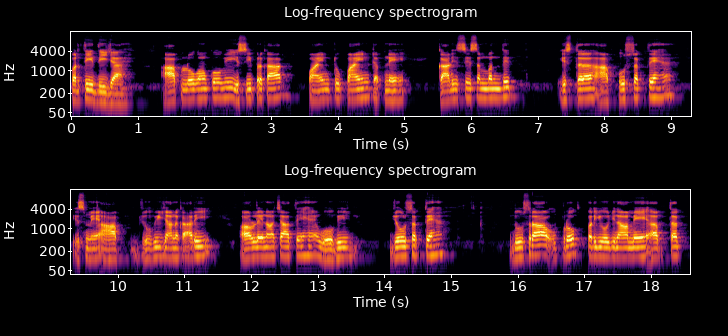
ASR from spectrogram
प्रति दी जाए। आप लोगों को भी इसी प्रकार पॉइंट टू पॉइंट अपने कार्य से संबंधित इस तरह आप पूछ सकते हैं। इसमें आप जो भी जानकारी और लेना चाहते हैं, वो भी जोड़ सकते हैं। दूसरा, उपरोक्त परियोजना में अब तक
